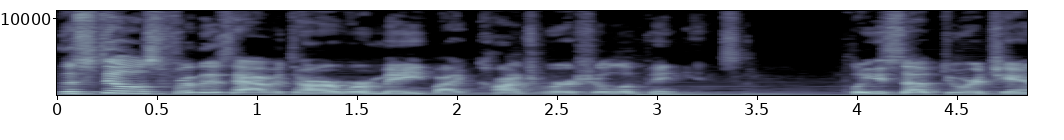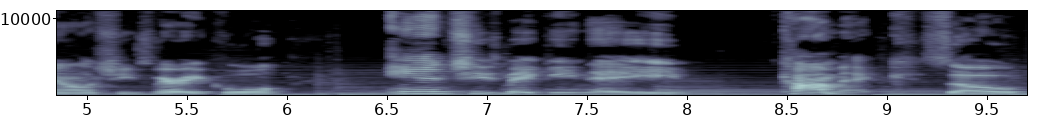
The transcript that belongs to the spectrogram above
The stills for this avatar were made by Controversial Opinions. Please sub to her channel, she's very cool, and she's making a comic, so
